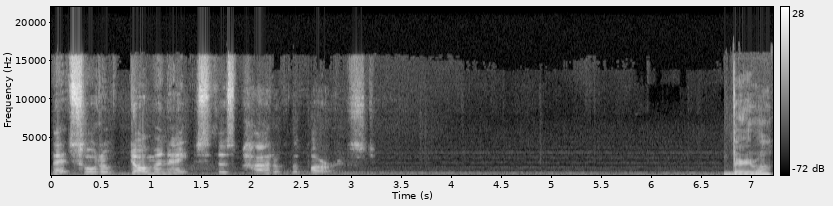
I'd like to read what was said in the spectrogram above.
that sort of dominates this part of the forest. Very well.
